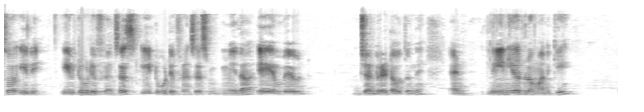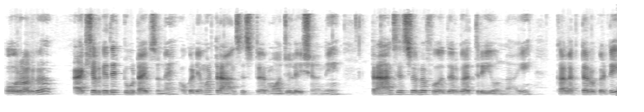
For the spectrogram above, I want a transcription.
సో ఇది. ఈ టూ డిఫరెన్సెస్ ఈ టూ డిఫరెన్సెస్ మీద ఏఎం వేవ్ జనరేట్ అవుతుంది. అండ్ లీనియర్లో మనకి ఓవరాల్గా యాక్చువల్గా అయితే టూ టైప్స్ ఉన్నాయి. ఒకటేమో ట్రాన్సిస్టర్ మాడ్యులేషన్ అని. ట్రాన్సిస్టర్లో ఫర్దర్గా త్రీ ఉన్నాయి. కలెక్టర్ ఒకటి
